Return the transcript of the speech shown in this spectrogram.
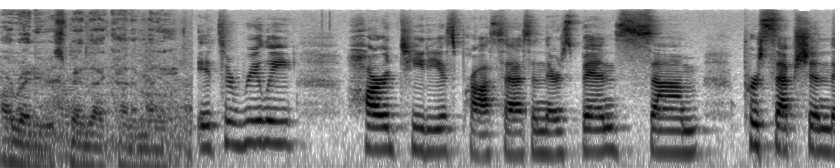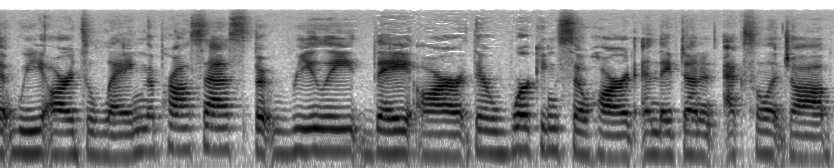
are ready to spend that kind of money. It's a really hard, tedious process, and there's been some perception that we are delaying the process, but really they are, they're working so hard and they've done an excellent job.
